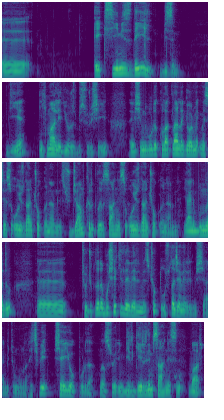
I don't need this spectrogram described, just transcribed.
e, eksiğimiz değil bizim diye ihmal ediyoruz bir sürü şeyi. E, şimdi burada kulaklarla görmek meselesi o yüzden çok önemli. Şu cam kırıkları sahnesi o yüzden çok önemli. Yani bunların e, çocuklara bu şekilde verilmesi çok da ustaca verilmiş yani bütün bunlar. Hiçbir şey yok burada. Nasıl söyleyeyim? Bir gerilim sahnesi var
